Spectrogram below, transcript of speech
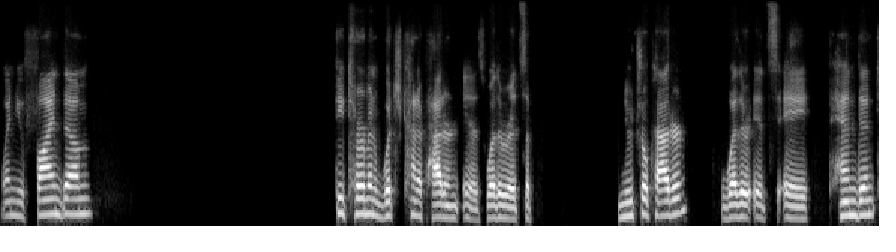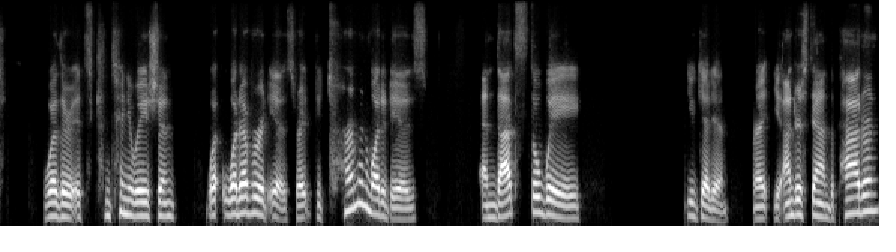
when you find them. Determine which kind of pattern is, whether it's a neutral pattern, whether it's a pendant, whether it's continuation, what, whatever it is, right? Determine what it is. And that's the way you get in, right? You understand the pattern,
